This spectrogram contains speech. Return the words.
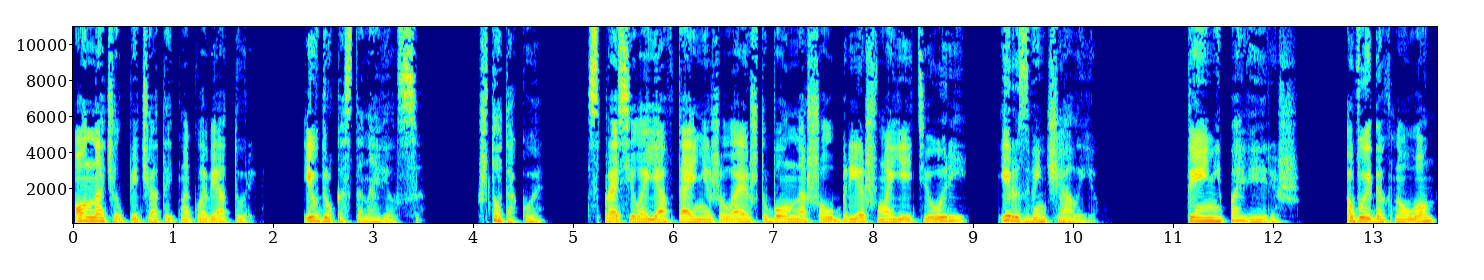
Он начал печатать на клавиатуре и вдруг остановился. Что такое? — спросила я, втайне желая, чтобы он нашел брешь в моей теории и развенчал ее. «Ты не поверишь», — выдохнул он,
